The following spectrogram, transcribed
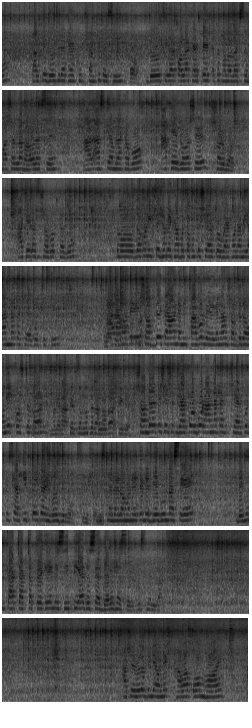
কালকে দই চিরা খেয়ে খুব শান্তি পাইছি। হ্যাঁ। দই চিরা কলা খেয়ে পেট এত ঠান্ডা লাগছে মাসাল্লাহ ভালো লাগছে। আর আজকে আমরা খাব আখের রসের শরবত। আখের রসের শরবত খাব। তো যখন ইফতার সামনে খাব তখন তো শেয়ার করব এখন আমি রান্নাটা শেয়ার করতেছি। আর আমাদের এই শব্দের কারণে আমি পাগল হয়ে গেলাম শব্দটা অনেক কষ্টকর। মানে রাতের জন্য যে রান্নাটা সেটা। সন্ধ্যারাতে শেষ যা করব রান্নাটা শেয়ার করতেছি আর ইফতারিটা আমি বলে দেবো। বিসমিল্লাহ রহমান এখানে বেগুন আছে বেগুন কাট চাক চাক করে কিনে নিছি পেঁয়াজ আছে আর ঢেঁড়স আছে। বিসমিল্লা আসলে রোজার দিনে অনেক খাওয়া কম হয়।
